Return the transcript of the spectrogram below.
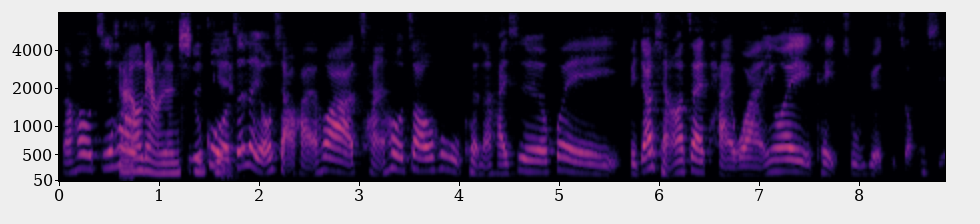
然后之后，要两人世界。如果真的有小孩的话，产后照护可能还是会比较想要在台湾，因为可以住月子中心。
